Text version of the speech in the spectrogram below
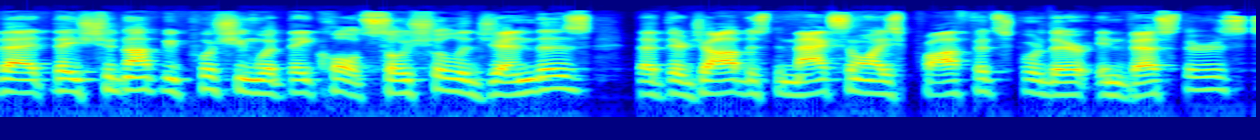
that they should not be pushing what they call social agendas. That their job is to maximize profits for their investors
